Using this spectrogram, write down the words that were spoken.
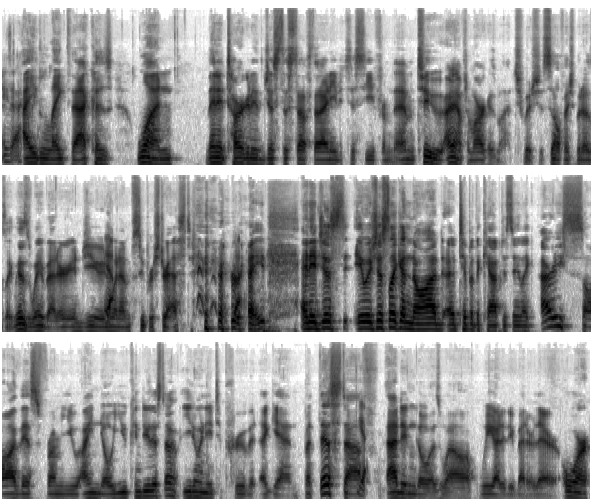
exactly. I liked that because one, then it targeted just the stuff that I needed to see from them too. I didn't have to mark as much, which is selfish, but I was like, this is way better in June yeah. when I'm super stressed. right. And it just, it was just like a nod, a tip of the cap to say, like, I already saw this from you. I know you can do this stuff. You don't need to prove it again. But this stuff, yeah. that didn't go as well. We got to do better there. Or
